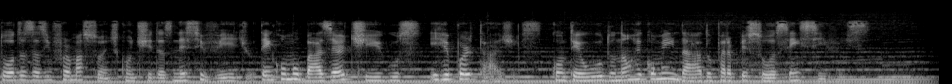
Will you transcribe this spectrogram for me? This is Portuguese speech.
Todas as informações contidas nesse vídeo têm como base artigos e reportagens. Conteúdo não recomendado para pessoas sensíveis.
